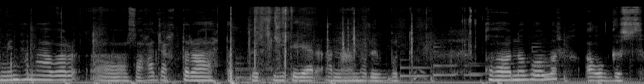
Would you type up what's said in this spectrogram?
мин ханаабар саха жактыра таптыр киитигер анаан уруйбут кохону болар алгыс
